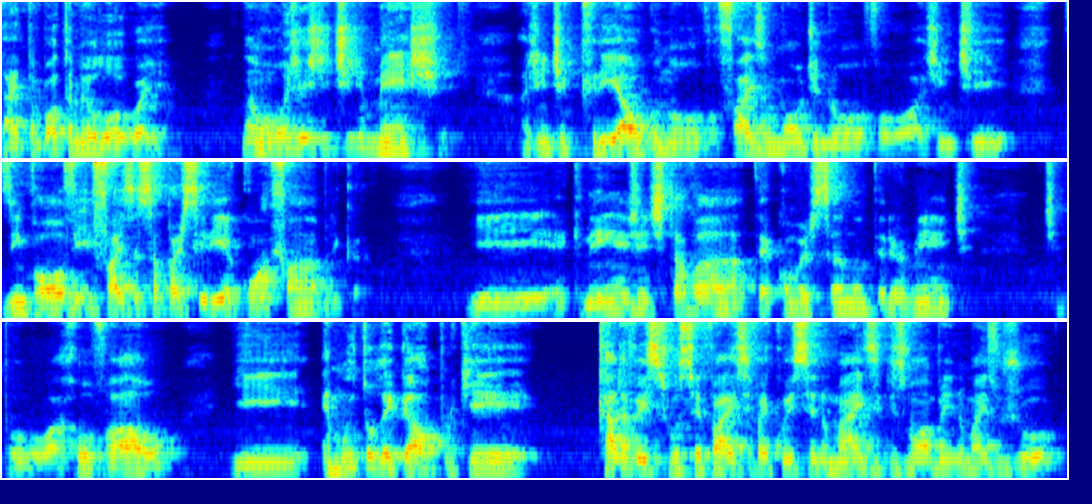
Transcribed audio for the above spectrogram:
Tá, então bota meu logo aí. Não, hoje a gente mexe, a gente cria algo novo, faz um molde novo, a gente desenvolve e faz essa parceria com a fábrica. E é que nem a gente estava até conversando anteriormente, tipo a Roval. E é muito legal porque cada vez que você vai, você vai conhecendo mais e eles vão abrindo mais o jogo.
